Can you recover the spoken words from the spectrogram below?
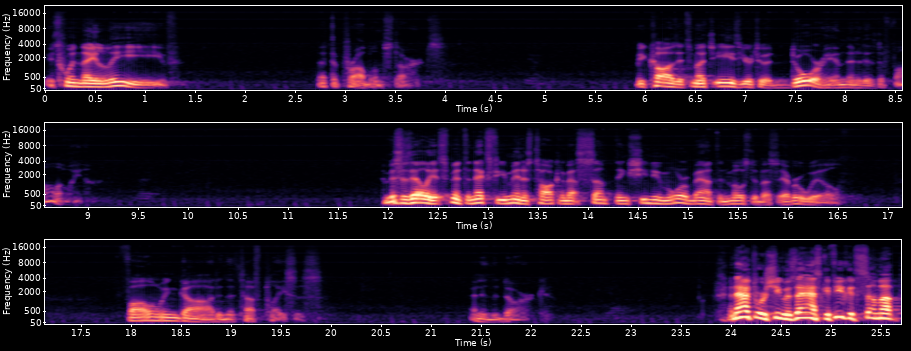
It's when they leave that the problem starts. Because it's much easier to adore him than it is to follow him. Mrs. Elliot spent the next few minutes talking about something she knew more about than most of us ever will following God in the tough places and in the dark. And afterwards, she was asked if you could sum up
